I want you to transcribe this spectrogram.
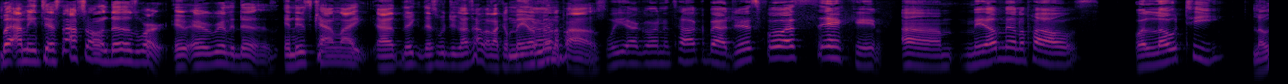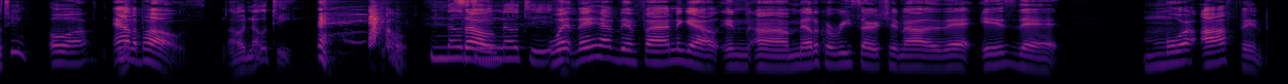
But I mean, testosterone does work. It, it really does, and it's kind of like I think that's what you're gonna talk about, like a male Yeah. menopause. We are going to talk about just for a second, um, male menopause or low T Low T, or andropause. Oh no T, no So, T, no T. What they have been finding out in um, medical research and all of that is that more often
